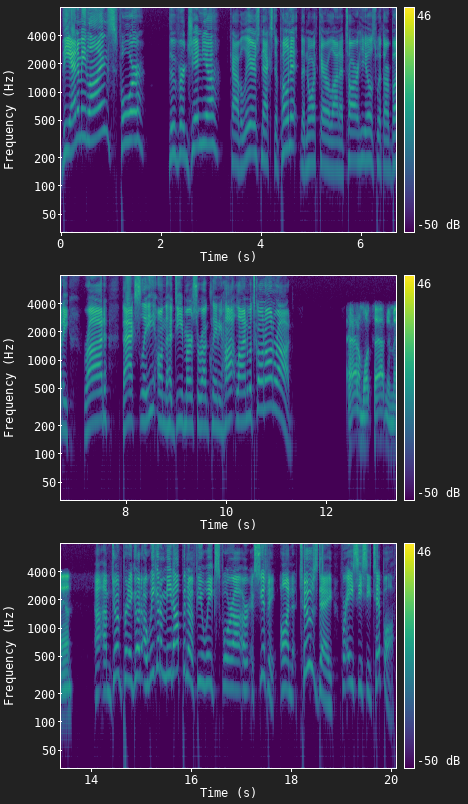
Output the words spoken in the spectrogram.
the enemy lines for the Virginia Cavaliers' next opponent, the North Carolina Tar Heels, with our buddy Rodd Baxley on the Hadid Mercer Rug Cleaning Hotline. What's going on, Rodd? Adam, what's happening, man? Uh, I'm doing pretty good. Are we going to meet up in a few weeks for, uh, or excuse me, on Tuesday for ACC tip off?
